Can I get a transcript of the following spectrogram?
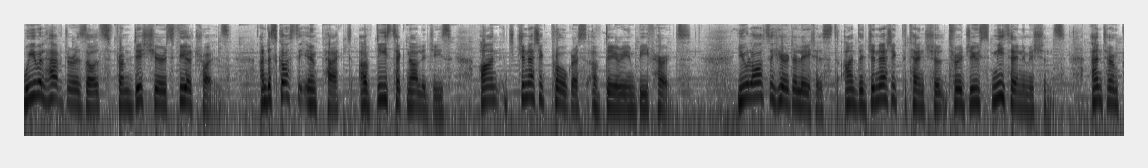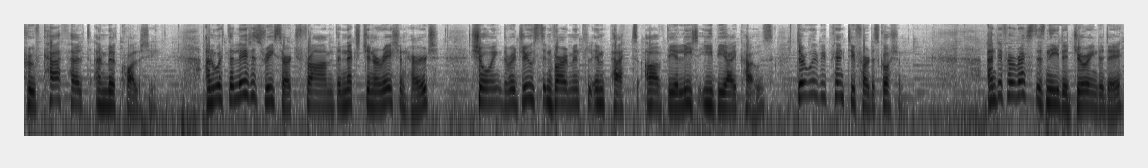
we will have the results from this year's field trials and discuss the impact of these technologies on the genetic progress of dairy and beef herds. You will also hear the latest on the genetic potential to reduce methane emissions and to improve calf health and milk quality. And with the latest research from the next generation herd, showing the reduced environmental impact of the elite EBI cows, there will be plenty for discussion. And if a rest is needed during the day,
